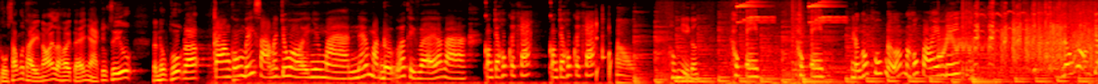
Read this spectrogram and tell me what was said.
cuộc sống của thầy nói là hơi tẻ nhạt chút xíu tình hút thuốc đó. Con cũng biết sao đó chú ơi nhưng mà nếu mà được á thì về á là con cho hút cái khác con cho hút cái khác. Hút gì con? Hút em hút em. Đừng hút thuốc nữa mà hút vào em đi. Đúng không chú?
